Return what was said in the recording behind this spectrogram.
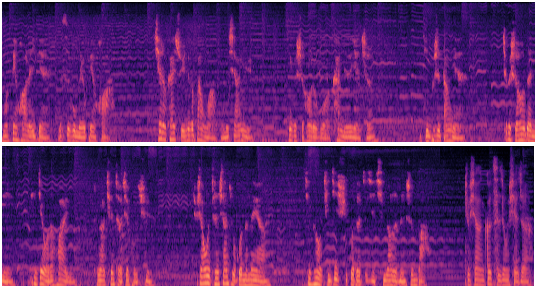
我们变化了一点，又似乎没有变化。一切都开始于那个傍晚，我们相遇。那个时候的我，看你的眼神，已经不是当年。这个时候的你，听见我的话语，总要牵扯些回去，就像未曾相处过的那样。今后，请继续过着自己奇妙的人生吧。就像歌词中写着：“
